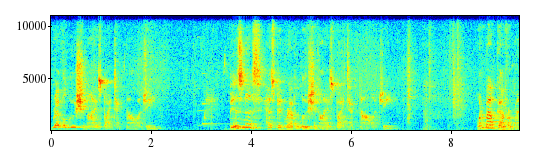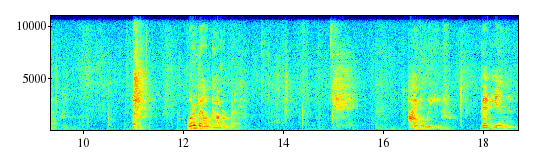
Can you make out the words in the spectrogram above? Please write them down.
revolutionized by technology. Business has been revolutionized by technology. What about government? What about government? I believe that in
